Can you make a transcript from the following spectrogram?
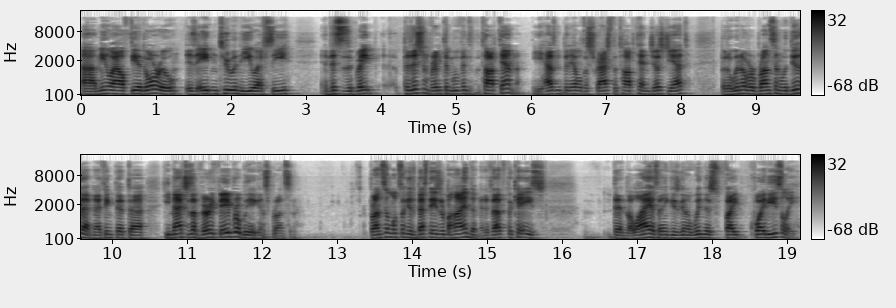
Uh, meanwhile, Theodorou is eight and two in the UFC, and this is a great position for him to move into the top ten. He hasn't been able to scratch the top ten just yet, but a win over Brunson would do that, and I think that uh, he matches up very favorably against Brunson. Brunson looks like his best days are behind him, and if that's the case, then Elias I think is going to win this fight quite easily.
